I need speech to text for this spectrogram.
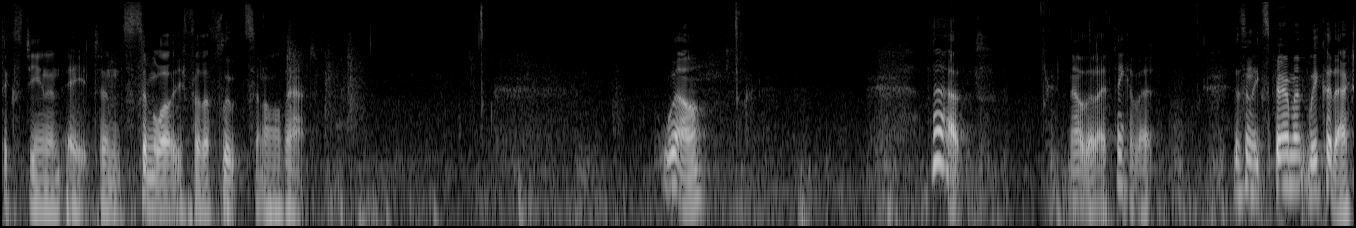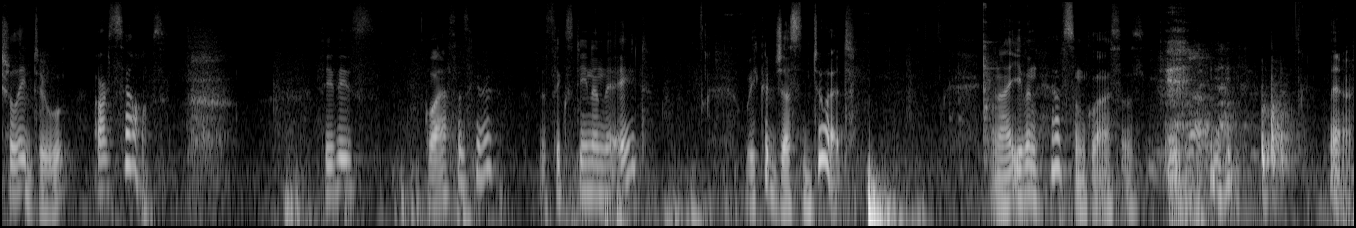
16 and 8, and similarly for the flutes and all that. Well, that, now that I think of it, is an experiment we could actually do ourselves. See these glasses here? The 16 and the 8? We could just do it. And I even have some glasses. there.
